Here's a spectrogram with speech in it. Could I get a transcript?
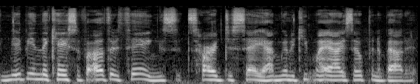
Maybe in the case of other things, it's hard to say. I'm going to keep my eyes open about it.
